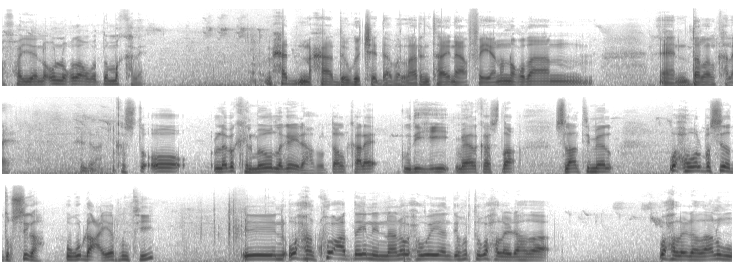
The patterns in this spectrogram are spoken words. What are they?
afhayeenna u noqdaan waddamo kale. Maxaad maxaad uga jeedaa bal arrintaa inay afhayeen u noqdaan dalal kale kasta oo laba kelmadood laga yidhaahdo dal kale gudihii meel kasta islaantii meel wax walba sida duqsiga ugu dhacaya runtii. Waxaan ku caddaynaynaan waxa weeyaan dee horta waxaa la yidhaahdaa waxaa la yidhahdaa anigu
